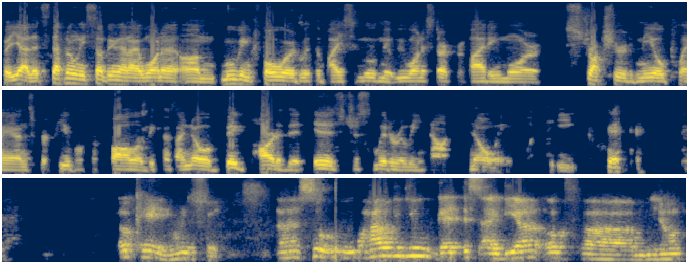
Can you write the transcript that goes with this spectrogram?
But yeah, that's definitely something that I want to. Um, moving forward with the bison movement, we want to start providing more structured meal plans for people to follow because I know a big part of it is just literally not knowing what to eat. Okay, wonderful. Uh, so, how did you get this idea of um, you know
